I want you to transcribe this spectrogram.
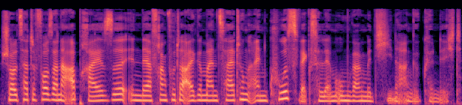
Scholz hatte vor seiner Abreise in der Frankfurter Allgemeinen Zeitung einen Kurswechsel im Umgang mit China angekündigt.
